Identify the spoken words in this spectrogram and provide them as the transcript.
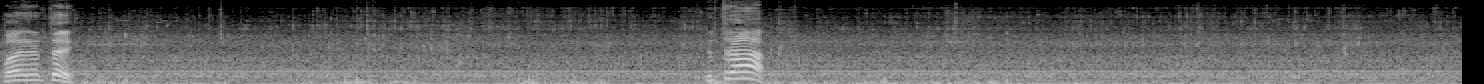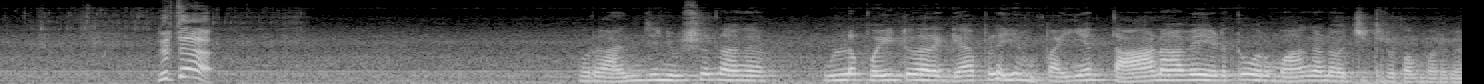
போ நிறுத்து நிறுத்துறா நிறுத்த ஒரு அஞ்சு நிமிஷம் தாங்க. உள்ளே போயிட்டு வர கேப்பில் என் பையன் தானாகவே எடுத்து ஒரு மாங்கானை வச்சுட்டு இருக்கான் பாருங்க.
